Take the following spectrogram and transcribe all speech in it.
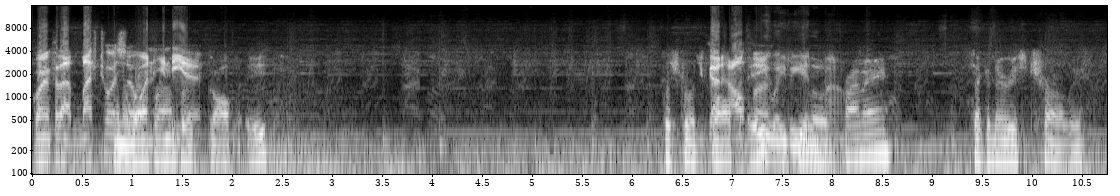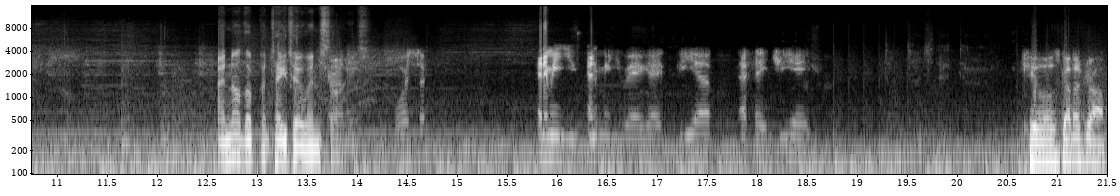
Going for that left Gonna torso wrap and around India. towards Golf 8. Push towards You've got Golf Alpha. 8. Kilo is inbound. primary. Secondary is Charlie. Another potato in sight. Four sir. Enemy, U- enemy UAV, via FAG8. Kilo's got a drop.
